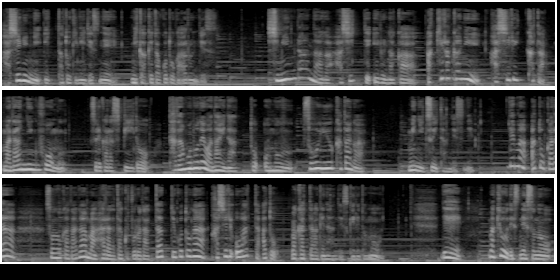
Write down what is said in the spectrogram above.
走りに行った時にですね見かけたことがあるんです。市民ランナーが走っている中明らかに走り方、まあ、ランニングフォームそれからスピードただものではないなと思うそういう方が目についたんですね。でまあ後からその方がまあ原田拓プロだったっていうことが走り終わった後分かったわけなんですけれども。で、まあ、今日ですねその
